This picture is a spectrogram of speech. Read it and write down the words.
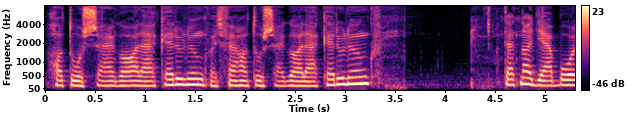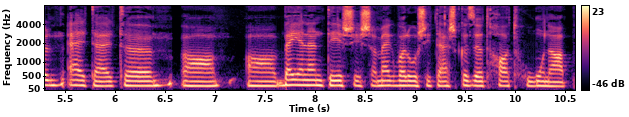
hatósága alá kerülünk, vagy felhatósága alá kerülünk. Tehát nagyjából eltelt a, a bejelentés és a megvalósítás között hat hónap.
